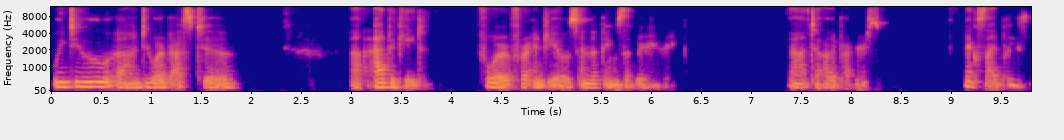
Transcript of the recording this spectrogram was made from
we do uh, do our best to uh, advocate for, for NGOs and the things that we're hearing uh, to other partners. Next slide, please.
